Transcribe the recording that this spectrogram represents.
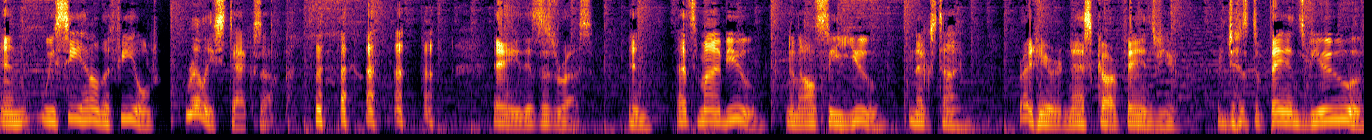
and we see how the field really stacks up. hey, this is Russ, and that's my view, and I'll see you next time, right here at NASCAR Fans View, just a fan's view of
